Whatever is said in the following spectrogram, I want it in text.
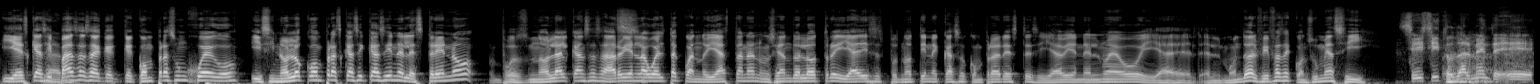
Y es que así Claro. pasa, o sea, que, que compras un juego y si no lo compras casi casi en el estreno, pues no le alcanzas a dar bien la vuelta cuando ya están anunciando el otro y ya dices, pues no tiene caso comprar este si ya viene el nuevo y ya el, el mundo del FIFA se consume así. Sí, sí, totalmente, eh,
